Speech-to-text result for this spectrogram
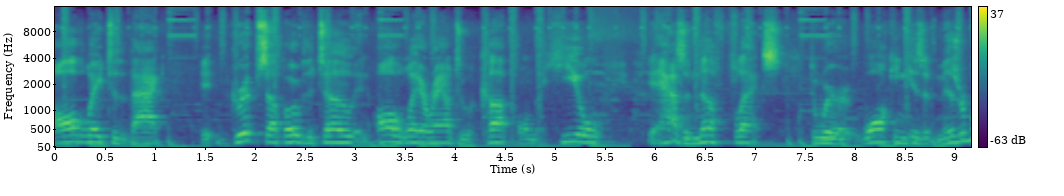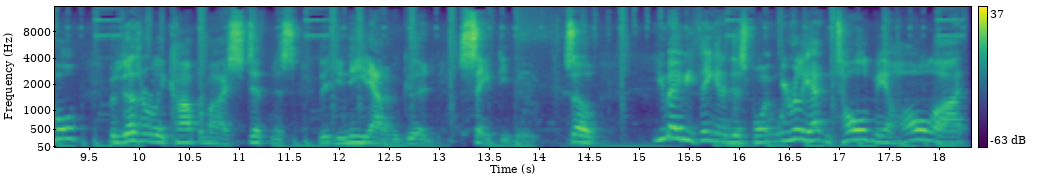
all the way to the back. It grips up over the toe and all the way around to a cup on the heel. it has enough flex to where walking isn't miserable, but it doesn't really compromise stiffness that you need out of a good safety boot. So you may be thinking at this point, well, you really hadn't told me a whole lot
